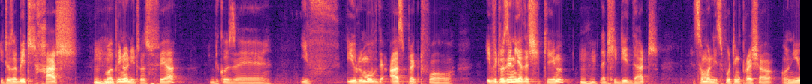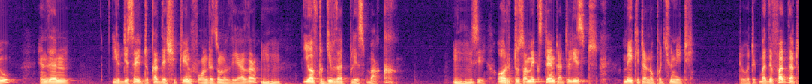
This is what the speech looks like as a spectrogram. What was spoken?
it was a bit harsh. In my opinion, it was fair because uh, if you remove the aspect for, if it was any other chicken mm-hmm. that he did that, someone is putting pressure on you, and then you decide to cut the chicane for one reason or the other, Mhm. you have to give that place back. Mhm. You see, or to some extent, at least make it an opportunity to. But the fact that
